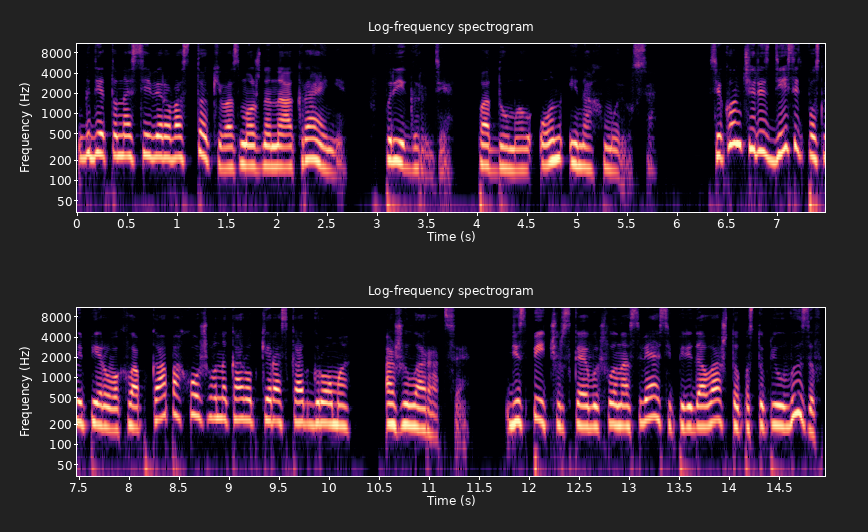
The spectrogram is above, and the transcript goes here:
Где-то на северо-востоке, возможно, на окраине, в пригороде, подумал он и нахмурился. Секунд через десять после первого хлопка, похожего на короткий раскат грома, ожила рация. Диспетчерская вышла на связь и передала, что поступил вызов,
